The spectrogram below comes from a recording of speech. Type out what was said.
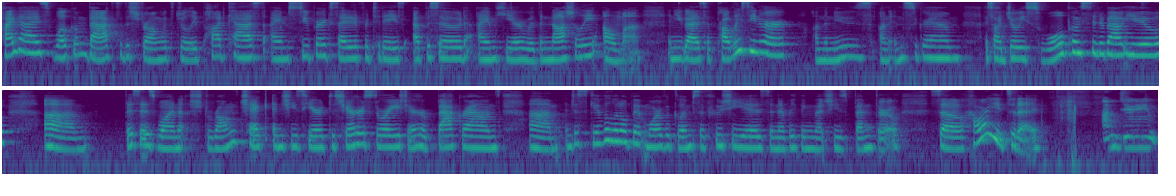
Hi, guys. Welcome back to the Strong with Julie podcast. I am super excited for today's episode. I am here with Nashali Alma, and you guys have probably seen her on the news, on Instagram. I saw Joey Swoll posted about you. Um, this is one strong chick, and she's here to share her story, share her background, um, and just give a little bit more of a glimpse of who she is and everything that she's been through. So, how are you today? I'm doing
